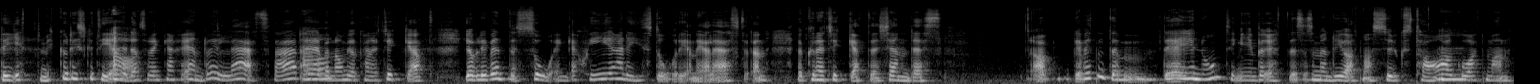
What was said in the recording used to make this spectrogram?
Det är jättemycket att diskutera Ja. i den, så den kanske ändå är läsvärd, Ja. även om jag kan ju tycka att jag blev inte så engagerad i historien när jag läste den. Jag kunde tycka att den kändes Ja, jag vet inte, det är ju någonting i en berättelse som ändå gör att man sugs tag Mm. och att man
